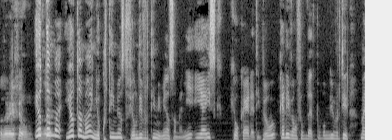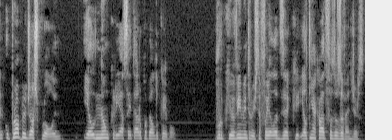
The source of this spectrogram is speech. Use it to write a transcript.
Adorei o filme. Eu também, eu também, eu curti imenso de filme, diverti-me imenso, mano. E, e é isso que, que eu quero, é tipo, eu quero ir ver um filme de Deadpool para me divertir. Mano, o próprio Josh Brolin, ele não queria aceitar o papel do Cable. Porque eu vi uma entrevista, foi ele a dizer que ele tinha acabado de fazer os Avengers.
